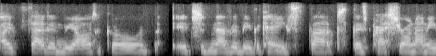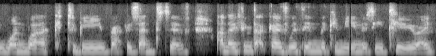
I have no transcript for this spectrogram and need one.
I said in the article, it should never be the case that there's pressure on any one work to be representative. And I think that goes within the community too. I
